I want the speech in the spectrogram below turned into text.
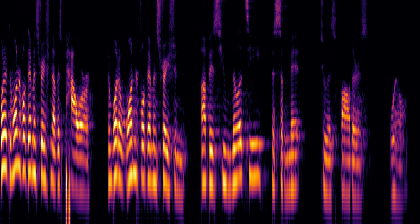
what a wonderful demonstration of his power, and what a wonderful demonstration of his humility to submit to his Father's will.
